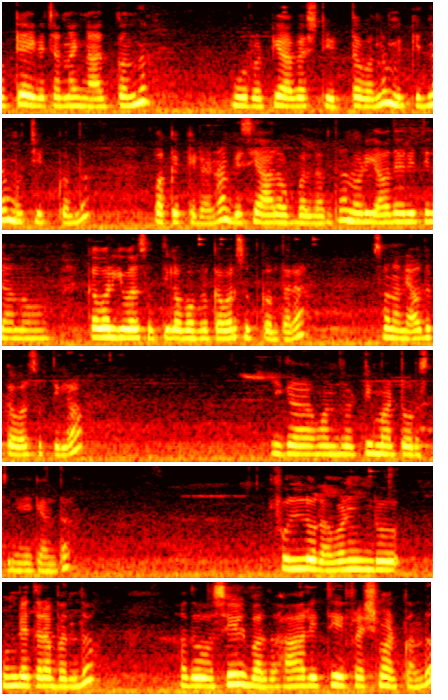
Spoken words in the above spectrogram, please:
ಓಕೆ ಈಗ ಚೆನ್ನಾಗಿ ನಾದ್ಕೊಂಡು ಮೂರು ರೊಟ್ಟಿ ಆಗೋಷ್ಟು ಹಿಟ್ಟು ತಗೊಂಡು ಮಿಕ್ಕಿದ್ನ ಮುಚ್ಚಿಟ್ಕೊಂಡು ಪಕ್ಕಕ್ಕಿಡೋಣ ಬಿಸಿ ಆರೋಗ್ಬಾರ್ದಂತ. ನೋಡಿ, ಯಾವುದೇ ರೀತಿ ನಾನು ಕವರ್ ಗಿವರ್ ಸುತ್ತಿಲ್ಲ, ಒಬ್ಬೊಬ್ರು ಕವರ್ ಸುತ್ಕೊತಾರೆ. ಸೊ ನಾನು ಯಾವುದು ಕವರ್ ಸುತ್ತಿಲ್ಲ. ಈಗ ಒಂದು ರೊಟ್ಟಿ ಮಾಡಿ ತೋರಿಸ್ತೀನಿ ಹೇಗೆ ಅಂತ. ಫುಲ್ಲು ರವಂಡು ಉಂಡೆ ಥರ ಬಂದು ಅದು ಸೀಳ್ಬಾರ್ದು, ಆ ರೀತಿ ಫ್ರೆಶ್ ಮಾಡ್ಕೊಂಡು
